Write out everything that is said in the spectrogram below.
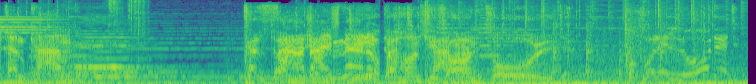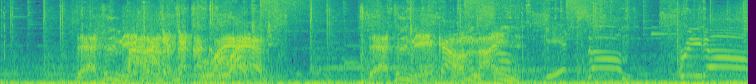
Let them come! Confound thy men, of the hunt is untold! Fully loaded! That'll make her get acquired! That'll make her online! Get some! Freedom!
